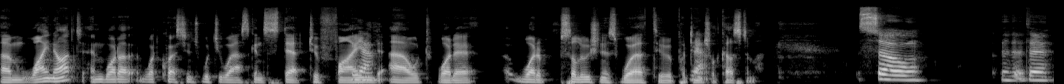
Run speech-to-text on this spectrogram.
Um, why not? And what are, what questions would you ask instead to find yeah. out what a what a solution is worth to a potential yeah. customer? So the, the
